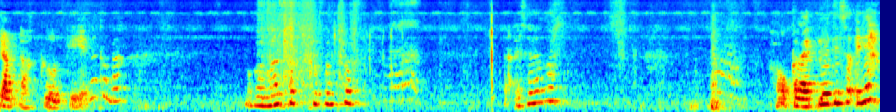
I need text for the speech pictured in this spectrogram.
cái đặt cửa kẽ đó các bác, mà con nói không không không không. Tại sao không Hậu cái lại đưa đi sợi nhé,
